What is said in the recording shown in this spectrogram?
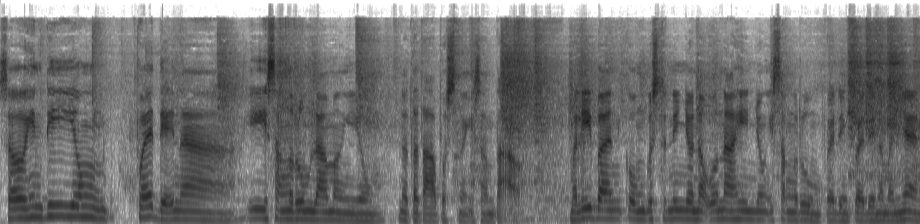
So hindi yung pwede na iisang room lamang yung natatapos ng isang tao. Maliban kung gusto ninyo na unahin yung isang room, pwedeng pwede naman yan.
